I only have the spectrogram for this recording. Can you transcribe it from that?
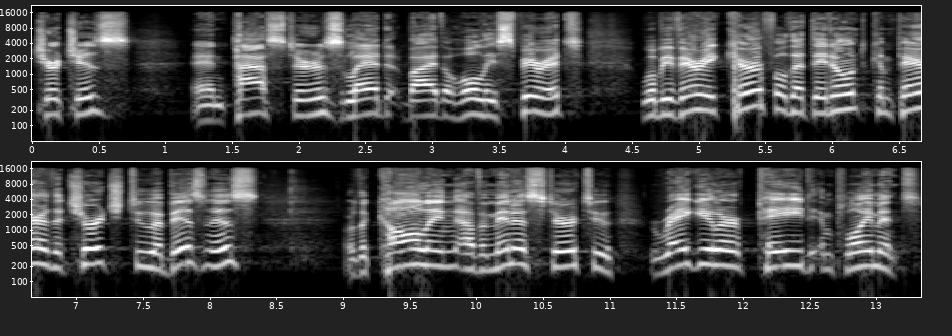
Churches and pastors led by the Holy Spirit will be very careful that they don't compare the church to a business or the calling of a minister to regular paid employment.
